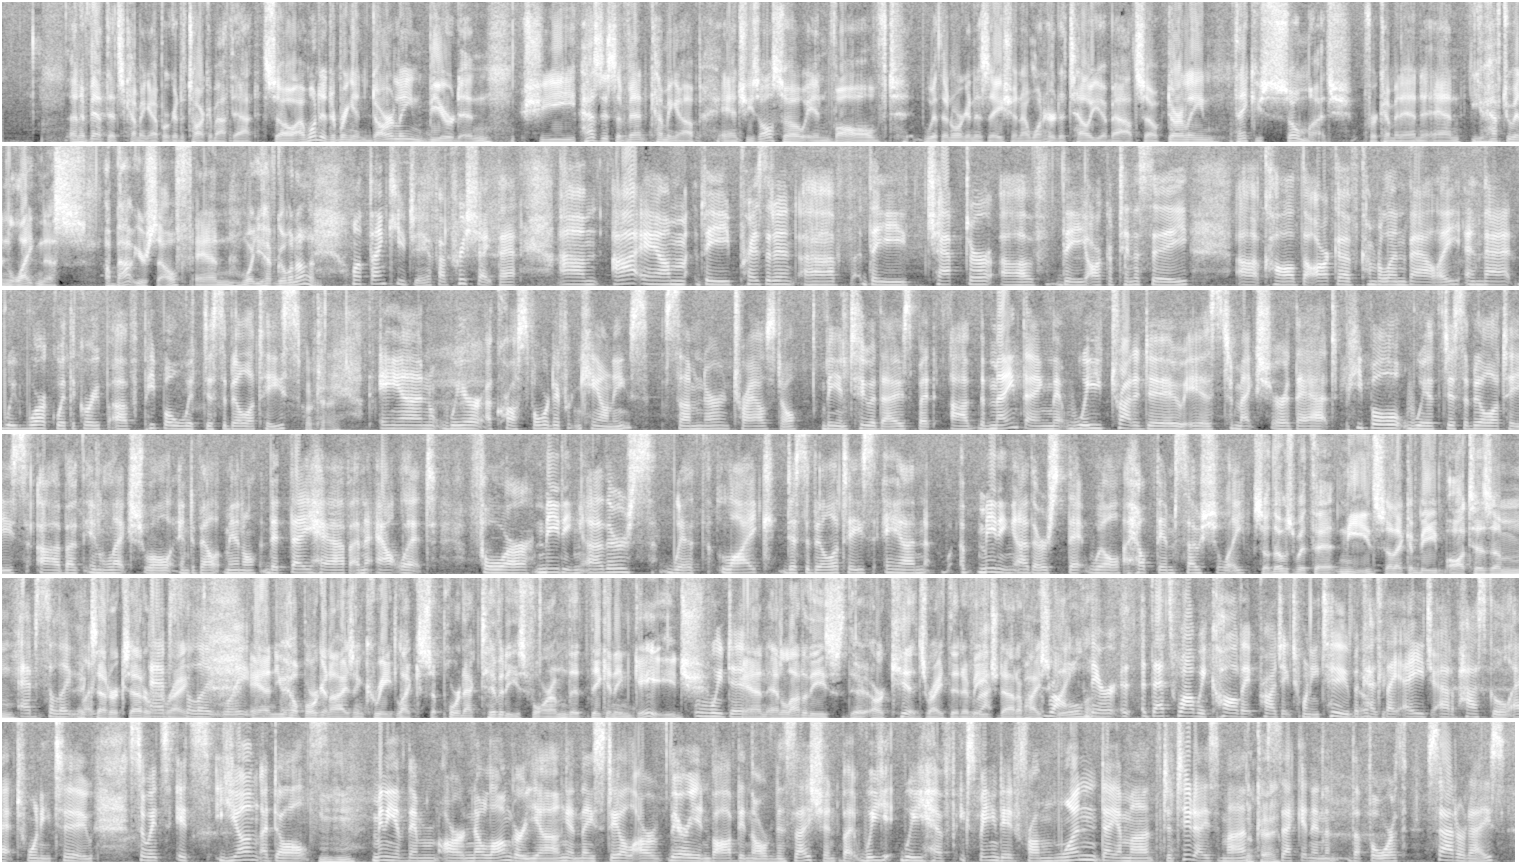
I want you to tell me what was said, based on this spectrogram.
an event that's coming up. We're going to talk about that. So I wanted to bring in Darlene Bearden. She has this event coming up, and she's also involved with an organization I want her to tell you about. So, Darlene, thank you so much for coming in, and you have to enlighten us about yourself and what you have going on. Well, thank you, Jeff. I appreciate that. Um, I am the president of the chapter of the Arc of Tennessee uh, called the Arc of Cumberland Valley, and that we work with a group of people with disabilities. Okay. And we're across four different counties, Sumner and Trousdale being two of those. But uh, the main thing that we try to do is to make sure that people with disabilities, uh, both intellectual and developmental, that they have an outlet for meeting others with like disabilities and meeting others that will help them socially. So those with uh, needs, so that can be autism, absolutely, et cetera, et cetera, absolutely. right? Absolutely. And you help organize and create like support activities for them that they can engage. We do. And and a lot of these are kids, right, that have right. aged out of high school. Right. They're, that's why we called it Project 22 because okay. they age out of high school at 22. So it's it's young adults. Mm-hmm. Many of them are no longer young and they still are very involved in the organization. But we we have expanded from one day a month to two days a month, okay. the second and the fourth Saturdays,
